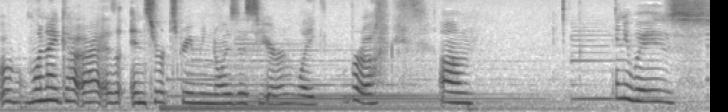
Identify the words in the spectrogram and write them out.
when I got uh, insert screaming noise this year, like, bruh. Um. Anyways,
